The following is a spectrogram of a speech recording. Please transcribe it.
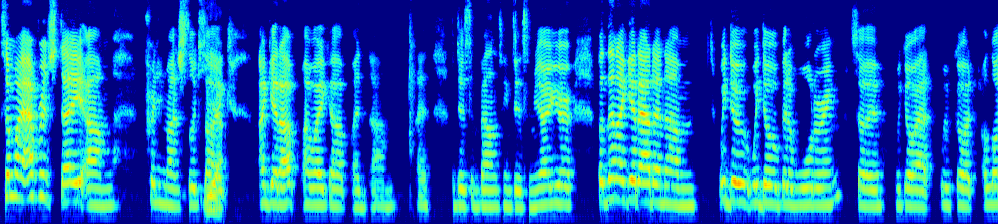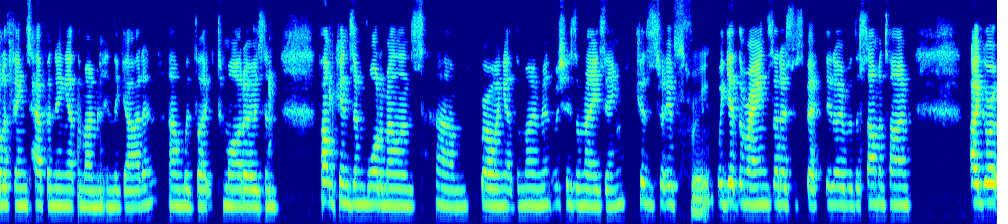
So my average day um pretty much looks Yeah. like I get up, I wake up, I um I do some balancing, do some yoga, but then I get out and um we do we do a bit of watering. So we go out. We've got a lot of things happening at the moment in the garden, um, with like tomatoes and pumpkins and watermelons um, growing at the moment, which is amazing. Because if Sweet. we get the rains that are suspected over the summertime, I got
